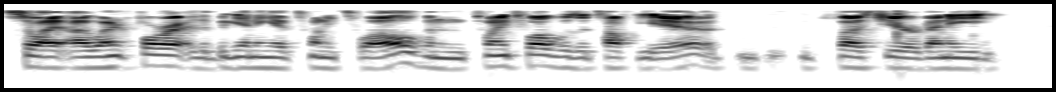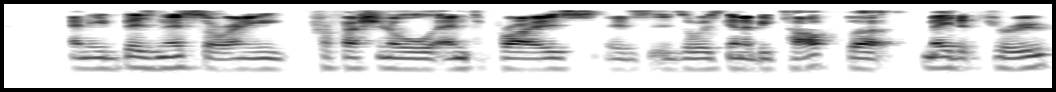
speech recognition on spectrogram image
so I, I went for it at the beginning of 2012, and 2012 was a tough year, first year of any any business or any professional enterprise is, is always going to be tough, but made it through.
